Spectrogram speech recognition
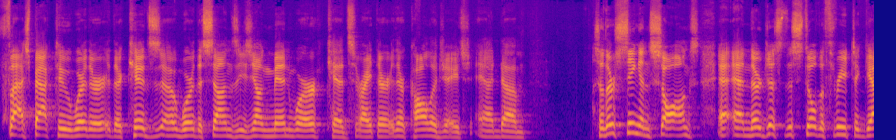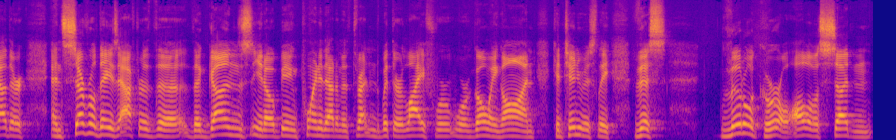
flash back to where their, their kids uh, were, the sons, these young men were kids, right? They're, they're college age. And, um, So they're singing songs, a- and they're just still the three together. And several days after the, the guns, you know, being pointed at them and threatened with their life were, were going on continuously, this little girl all of a sudden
